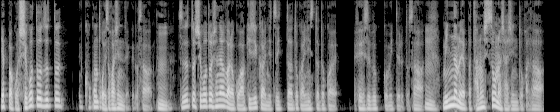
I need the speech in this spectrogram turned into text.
やっぱこう仕事をずっと、ここのとこ忙しいんだけどさ、ずっと仕事しながらこう空き時間に Twitter とかインスタとか Facebook を見てるとさ、みんなのやっぱ楽しそうな写真とかさ、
